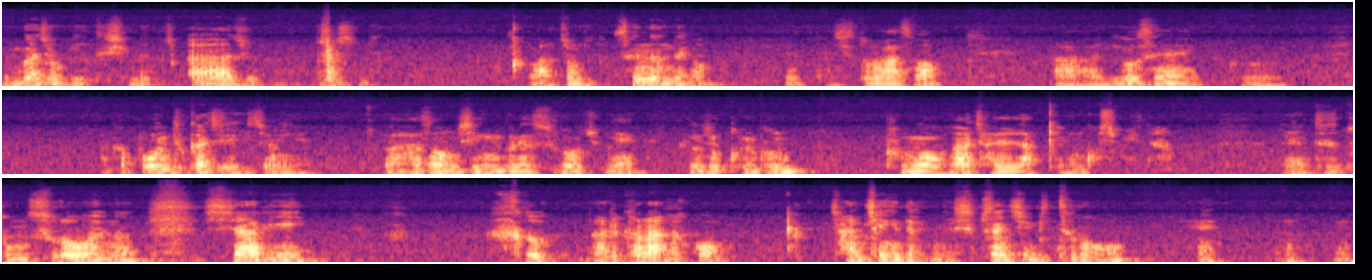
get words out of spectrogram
온 가족이 드시면 아주 좋습니다. 아, 좀 샜는데요. 네, 다시 돌아와서 아, 이곳에 그 아까 포인트까지 얘기죠. 예. 그 하성시 인근의 수로 중에 비교적 굵은 붕어가 잘 낚이는 곳입니다. 네, 대통 수로에는 씨알이 하도 알을 깔아갖고 잔챙이 되는데 10cm 밑으로 예, 음, 음,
